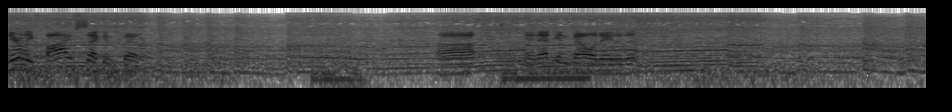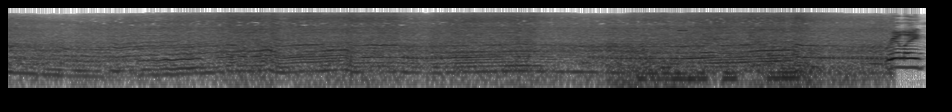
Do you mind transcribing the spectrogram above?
Nearly five seconds better. Uh, and that invalidated it. Really?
